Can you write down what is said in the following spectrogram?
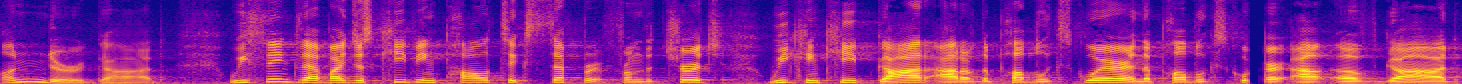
under God. We think that by just keeping politics separate from the church, we can keep God out of the public square and the public square out of God.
